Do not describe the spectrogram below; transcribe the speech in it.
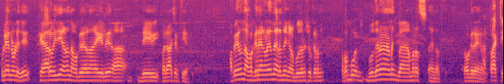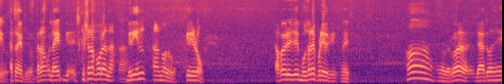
പുള്ളി എന്നോട് കെ ആർ വിജയാണ് നവഗ്രഹനായയിൽ ആ ദേവി പരാശക്തിയായിട്ട്. അപ്പോൾ ഇങ്ങനെ നവഗ്രഹങ്ങളിൽ നിന്ന് ഇറങ്ങിക്കാണ് ബുധൻ ശുക്രൻ അപ്പം ബുധനാണ് ഗ്ലാമറസ് അതിനകത്ത് നവഗ്രഹങ്ങൾ. അട്രാക്റ്റീവ് അട്രാക്റ്റീവ് കാരണം ലൈറ്റ് കൃഷ്ണനെ പോലെ തന്നെ ഗ്രീൻ ആണെന്ന് പറഞ്ഞുള്ളൂ കിരീടവും. അപ്പോൾ ഇവർ ബുധൻ എപ്പോഴും ഇരിക്ക്? ആ അപ്പോൾ ഡാറ്റ് പറഞ്ഞ്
